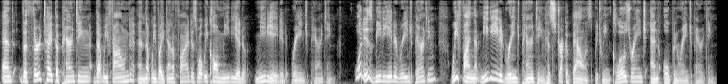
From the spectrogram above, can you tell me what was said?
And the third type of parenting that we found and that we've identified is what we call mediated, mediated range parenting. What is mediated range parenting? We find that mediated range parenting has struck a balance between closed range and open range parenting.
